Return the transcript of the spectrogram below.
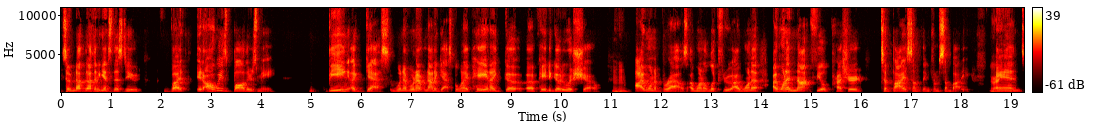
so no, nothing against this dude but it always bothers me being a guest whenever whenever not a guest but when I pay and I go uh, pay to go to a show Mhm. I want to browse. I want to look through. I want to I want to not feel pressured to buy something from somebody. Right. And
